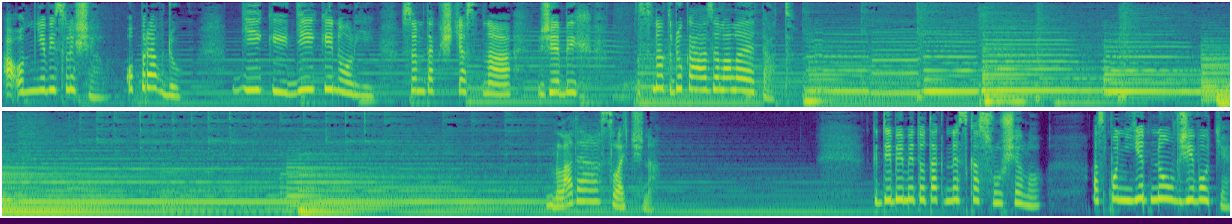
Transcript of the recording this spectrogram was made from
a on mě vyslyšel. Opravdu. Díky, díky, Nolí. Jsem tak šťastná, že bych snad dokázala létat. Mladá slečna Kdyby mi to tak dneska slušelo, aspoň jednou v životě.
